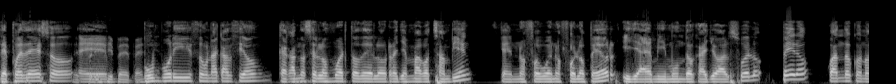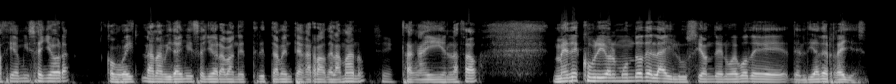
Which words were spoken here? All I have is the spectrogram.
después de eso, eh, de. Bunbury hizo una canción cagándose en los muertos de los Reyes Magos también, que no fue bueno, fue lo peor, y ya mi mundo cayó al suelo. Pero cuando conocí a mi señora, como veis, la Navidad y mi señora van estrictamente agarrados de la mano, Sí. están ahí enlazados, me descubrió el mundo de la ilusión de nuevo de- del Día de Reyes.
